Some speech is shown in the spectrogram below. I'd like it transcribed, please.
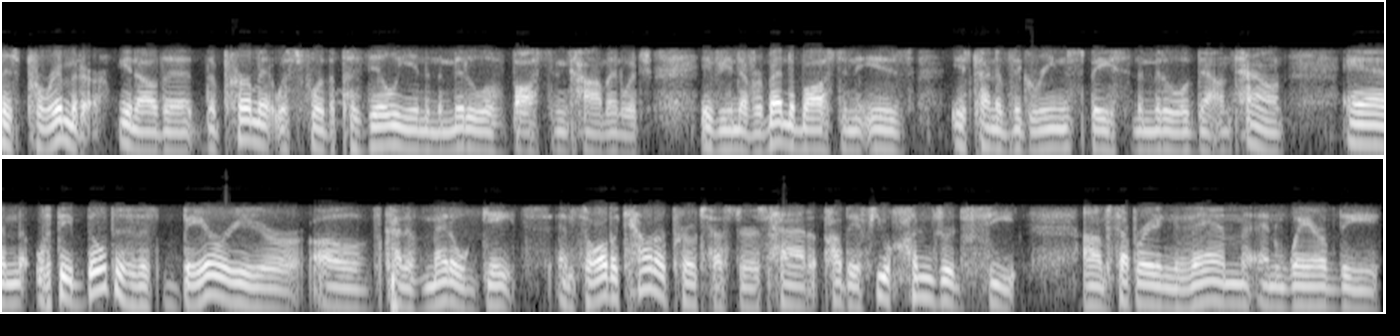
this perimeter. You know, the the permit was for the pavilion in the middle of Boston Common, which, if you've never been to Boston, is is kind of the green space in the middle of downtown. And what they built is this barrier of kind of metal gates. And so all the counter protesters had probably a few hundred feet um, separating them and where the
